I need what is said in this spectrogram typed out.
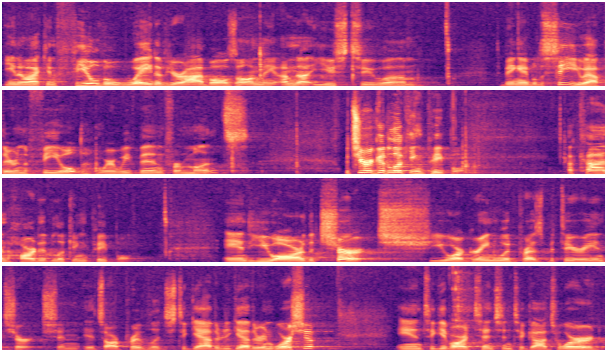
You know, I can feel the weight of your eyeballs on me. I'm not used to, um, to being able to see you out there in the field where we've been for months. But you're a good looking people, a kind hearted looking people. And you are the church. You are Greenwood Presbyterian Church. And it's our privilege to gather together and worship and to give our attention to God's Word.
